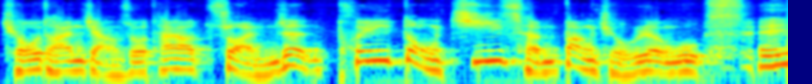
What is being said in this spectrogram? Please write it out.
球团讲说他要转任推动基层棒球任务，哎，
